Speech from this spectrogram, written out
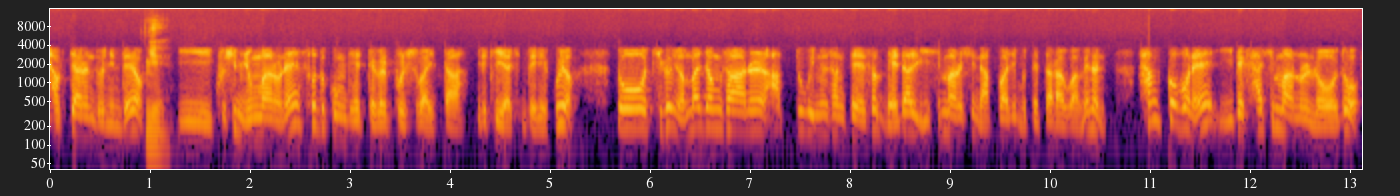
적지 않은 돈인데요. 예. 이 96만 원의 소득공제 혜택을 볼 수가 있다. 이렇게 이해하시면 되겠고요. 또 지금 연말정산을 앞두고 있는 상태에서 매달 20만 원씩 납부하지 못했다라고 하면은 한꺼번에 240만 원을 넣어도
